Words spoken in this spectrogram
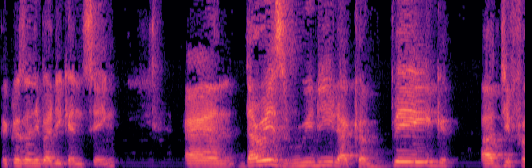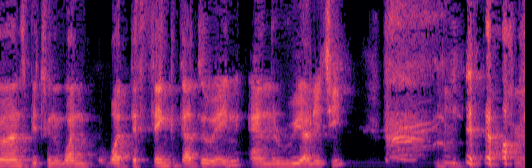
because anybody can sing. And there is really like a big uh, difference between when, what they think they're doing and reality. Mm-hmm. you know?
